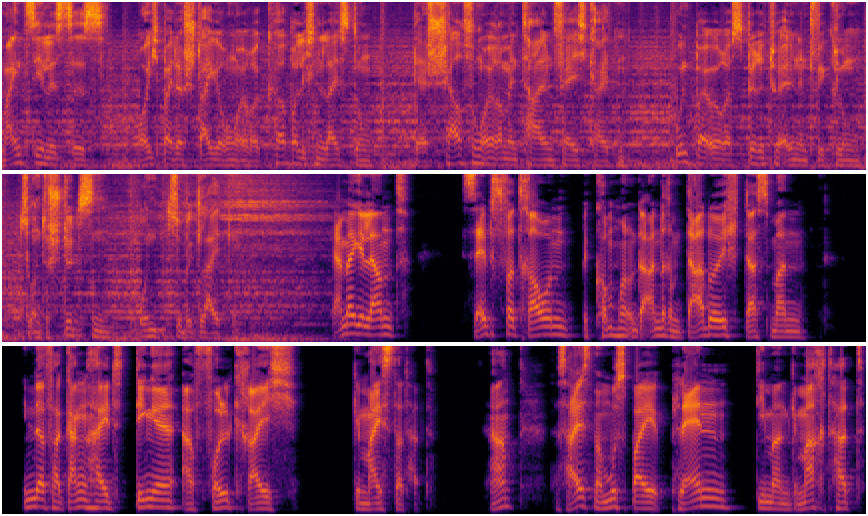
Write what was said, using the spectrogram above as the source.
Mein Ziel ist es, euch bei der Steigerung eurer körperlichen Leistung, der Schärfung eurer mentalen Fähigkeiten und bei eurer spirituellen Entwicklung zu unterstützen und zu begleiten. Wir haben ja gelernt, Selbstvertrauen bekommt man unter anderem dadurch, dass man in der Vergangenheit Dinge erfolgreich gemeistert hat. Ja? Das heißt, man muss bei Plänen, die man gemacht hat,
